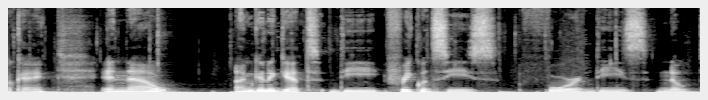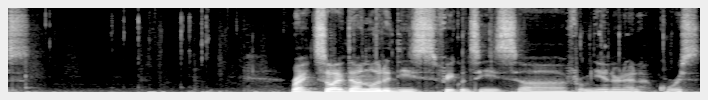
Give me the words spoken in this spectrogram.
Okay, and now I'm going to get the frequencies for these notes. Right, so I've downloaded these frequencies uh, from the internet, of course.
